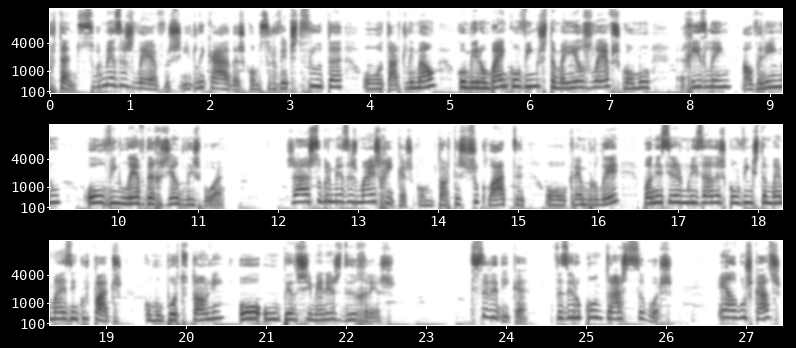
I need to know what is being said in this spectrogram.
Portanto, sobremesas leves e delicadas, como sorvetes de fruta ou tarte de limão, combinam bem com vinhos também eles leves, como Riesling, Alvarinho ou vinho leve da região de Lisboa. Já as sobremesas mais ricas, como tortas de chocolate ou creme brulee, podem ser harmonizadas com vinhos também mais encorpados, como um Porto Tawny ou um Pedro Ximénez de Jerez. Terceira dica: fazer o contraste de sabores. Em alguns casos,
